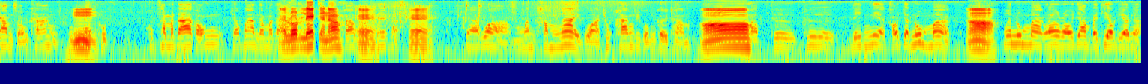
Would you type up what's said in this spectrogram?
ย่ำสองครั้งผมอืมใช้ขุบขุบธรรมดาของชาวบ้านธรรมดาอ่ารถเล็กอะเนาะครับเอรอถเล็กอะเออแต่ว่ามันทำง่ายกว่าทุกครั้งที่ผมเคยทำอ๋อครับคือคือดินเนี่ยเขาจะนุ่มมากอ่าเมื่อนุ่มมากแล้วเราย่ำไปเที่ยวเดียวเนี่ย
